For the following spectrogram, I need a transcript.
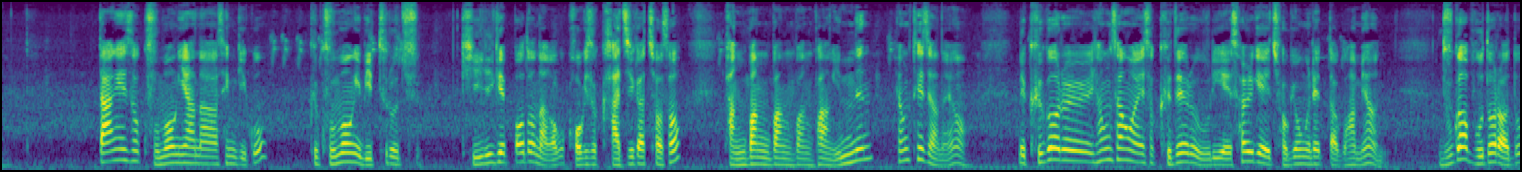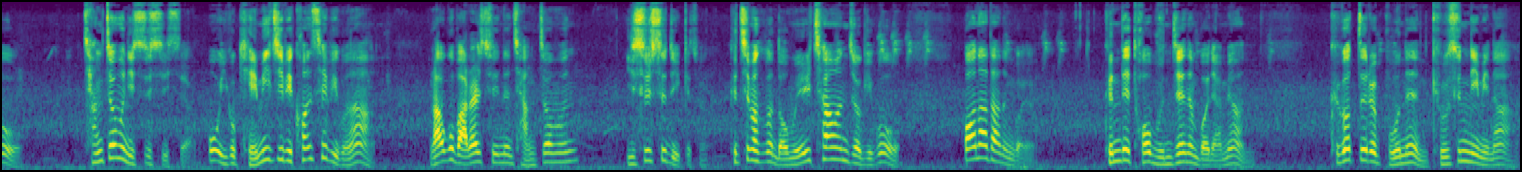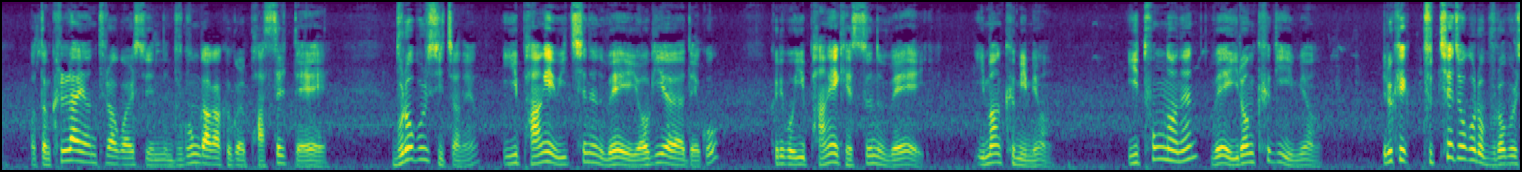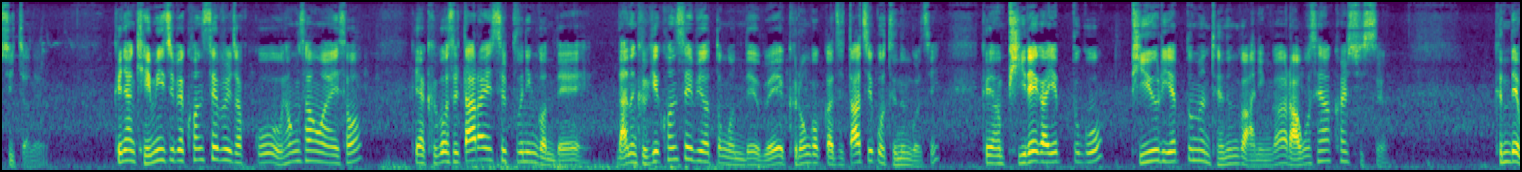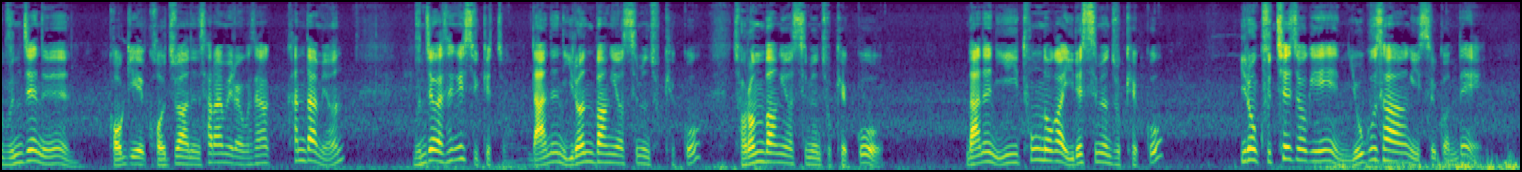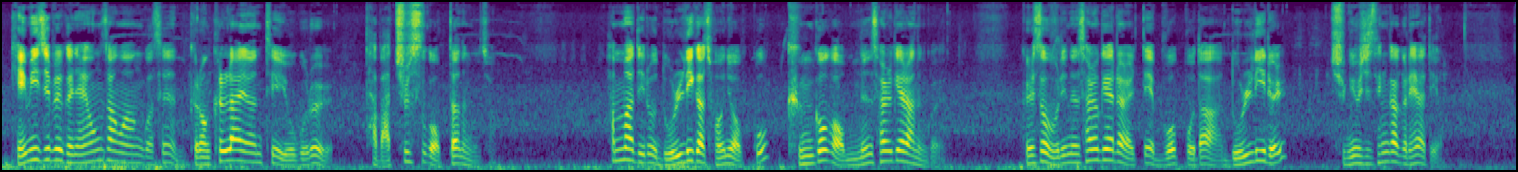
땅에서 구멍이 하나 생기고 그 구멍이 밑으로 주- 길게 뻗어나가고 거기서 가지가 쳐서 방방방방방 있는 형태잖아요. 근데 그거를 형상화해서 그대로 우리의 설계에 적용을 했다고 하면 누가 보더라도 장점은 있을 수 있어요. 오, 이거 개미집이 컨셉이구나. 라고 말할 수 있는 장점은 있을 수도 있겠죠. 그치만 그건 너무 1차원적이고 뻔하다는 거예요. 근데 더 문제는 뭐냐면 그것들을 보는 교수님이나 어떤 클라이언트라고 할 수 있는 누군가가 그걸 봤을 때 물어볼 수 있잖아요. 이 방의 위치는 왜 여기여야 되고, 그리고 이 방의 개수는 왜 이만큼이며, 이 통로는 왜 이런 크기이며, 이렇게 구체적으로 물어볼 수 있잖아요. 그냥 개미집의 컨셉을 잡고 형상화해서 그냥 그것을 따라했을 뿐인 건데, 나는 그게 컨셉이었던 건데 왜 그런 것까지 따지고 드는 거지? 그냥 비례가 예쁘고 비율이 예쁘면 되는 거 아닌가? 라고 생각할 수 있어요. 근데 문제는 거기에 거주하는 사람이라고 생각한다면 문제가 생길 수 있겠죠. 나는 이런 방이었으면 좋겠고, 저런 방이었으면 좋겠고, 나는 이 통로가 이랬으면 좋겠고, 이런 구체적인 요구사항이 있을 건데 개미집을 그냥 형상화한 것은 그런 클라이언트의 요구를 다 맞출 수가 없다는 거죠. 한마디로 논리가 전혀 없고 근거가 없는 설계라는 거예요. 그래서 우리는 설계를 할 때 무엇보다 논리를 중요시 생각을 해야 돼요.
